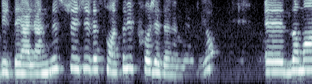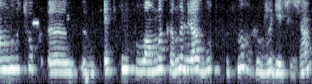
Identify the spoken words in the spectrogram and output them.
bir değerlendirme süreci ve sonrasında bir proje dönemi oluyor. Zamanımızı çok etkin kullanmak adına biraz bu kısmı hızlı geçeceğim.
